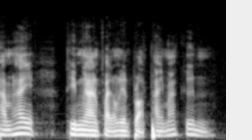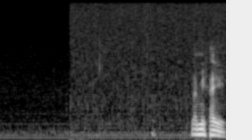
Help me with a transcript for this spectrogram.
ทำให้ทีมงานฝ่ายโรงเรียนปลอดภัยมากขึ้น แล้วมีใครอีก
